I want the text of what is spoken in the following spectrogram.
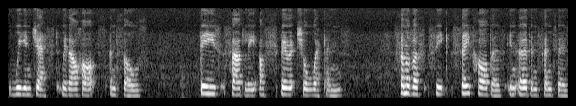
we ingest with our hearts and souls. These, sadly, are spiritual weapons. Some of us seek safe harbours in urban centres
